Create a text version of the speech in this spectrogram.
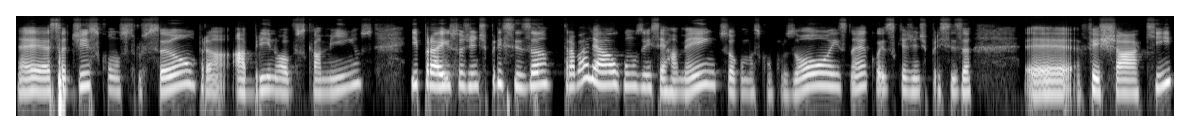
né, essa desconstrução pra abrir novos caminhos, e pra isso a gente precisa trabalhar alguns encerramentos, algumas conclusões, né, coisas que a gente precisa, eh, fechar aqui,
